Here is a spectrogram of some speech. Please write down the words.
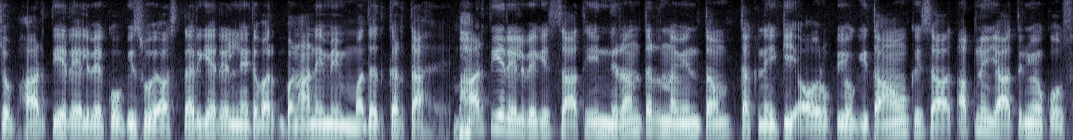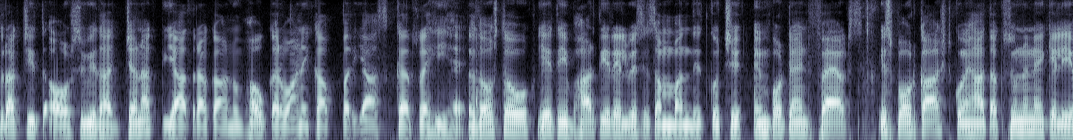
जो भारतीय रेलवे को विश्व स्तरीय रेल नेटवर्क बनाने में मदद करता है। भारतीय रेलवे के साथ ही निरंतर नवीनतम तकनीकी और उपयोगिताओं के साथ अपने यात्रियों को सुरक्षित और सुविधाजनक यात्रा का अनुभव करवाने का प्रयास कर रही है। तो दोस्तों, ये थी भारतीय रेलवे से संबंधित कुछ इम्पोर्टेंट फैक्ट्स इस पॉडकास्ट को यहाँ तक सुनने के लिए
